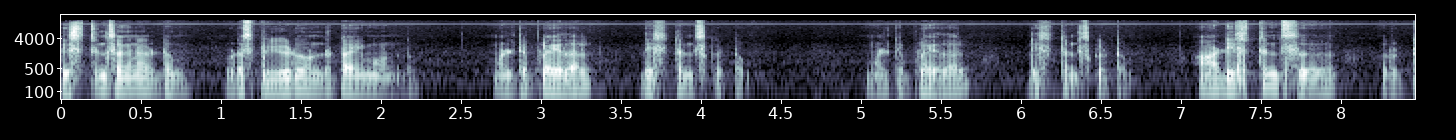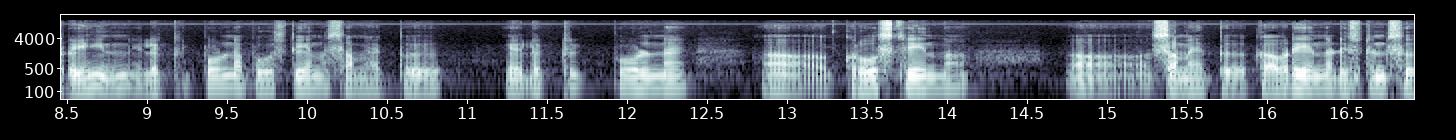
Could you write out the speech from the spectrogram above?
ഡിസ്റ്റൻസ് എങ്ങനെ കിട്ടും? ഇവിടെ സ്പീഡും ഉണ്ട് ടൈമും ഉണ്ട്. മൾട്ടിപ്ലൈ ചെയ്താൽ ഡിസ്റ്റൻസ് കിട്ടും. മൾട്ടിപ്ലൈ ചെയ്താൽ ഡിസ്റ്റൻസ് കിട്ടും. ആ ഡിസ്റ്റൻസ് ഒരു ട്രെയിൻ ഇലക്ട്രിക് പോളിനെ പോസ്റ്റ് ചെയ്യുന്ന സമയത്ത് ഇലക്ട്രിക് പോളിനെ ക്രോസ് ചെയ്യുന്ന സമയത്ത് കവർ ചെയ്യുന്ന ഡിസ്റ്റൻസ്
